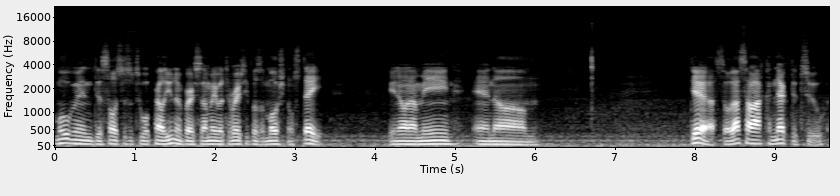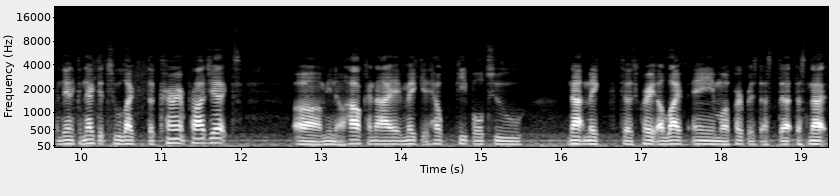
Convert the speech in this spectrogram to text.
moving the solar system to a parallel universe, I'm able to raise people's emotional state. You know what I mean? And um yeah, so that's how I connected to, and then connected to like the current project. Um, you know, how can I make it help people to not make to create a life aim or purpose that's that that's not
